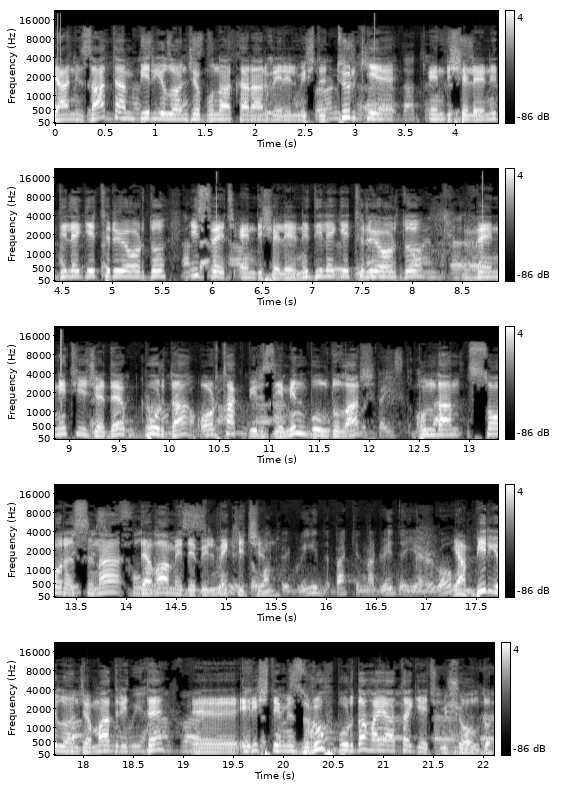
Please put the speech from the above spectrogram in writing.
Yani zaten bir yıl önce buna karar verilmişti. Türkiye endişelerini dile getiriyordu, İsveç endişelerini dile getiriyordu ve neticede burada ortak bir zemin buldular. Bundan sonrasına devam edebilmek için. Yani bir yıl önce Madrid'de e, eriştiğimiz ruh burada hayata geçmiş oldu.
